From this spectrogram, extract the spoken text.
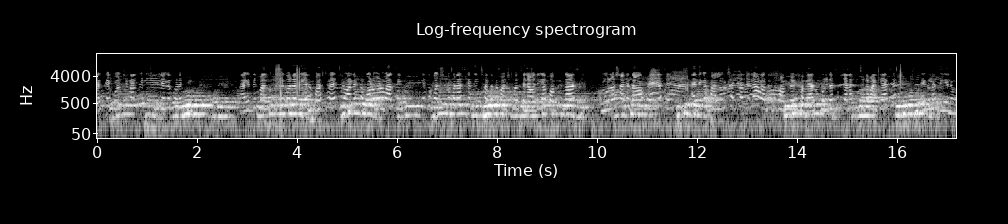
আজকে কলসি বালতি নিয়ে লেগে পড়েছি। আগের দিন বালতি করে দিয়ে কষ্ট হয়েছিল অনেকটা বড় বড় বালতি। কিন্তু কলসিটা করে আজকে অতটা কষ্ট হচ্ছে না। ওদিকে কফি গাছ মূলো শাকে দেওয়া হয়ে গেছে। এদিকে পালং শাকটা দিলে আমাদের কমপ্লিট হবে। আর ফুল গাছের চারা কিছুটা বাকি আছে এগুলো দিয়ে নেব।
